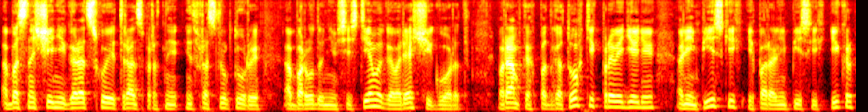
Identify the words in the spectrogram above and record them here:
об оснащении городской и транспортной инфраструктуры оборудованием системы «Говорящий город» в рамках подготовки к проведению Олимпийских и Паралимпийских игр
